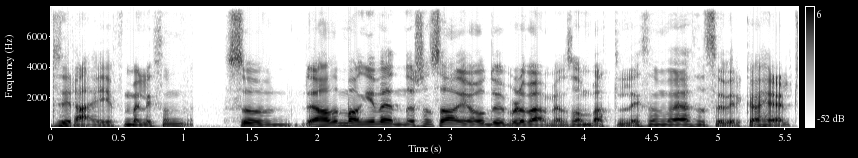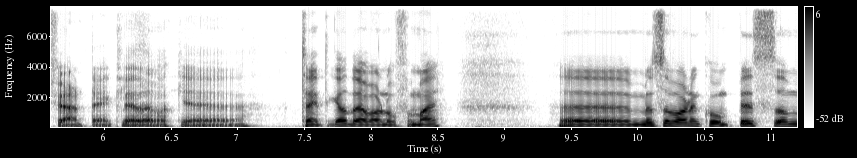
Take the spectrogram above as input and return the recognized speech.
dreiv med, liksom. Så jeg hadde mange venner som sa jo, du burde være med i en sånn battle, liksom. Og jeg syntes det virka helt fjernt, egentlig. Det var ikke Tenkte ikke at det var noe for meg. Eh, men så var det en kompis som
